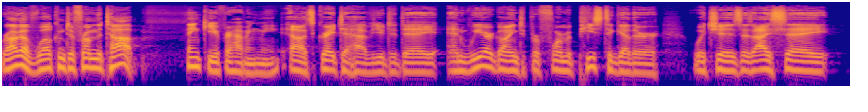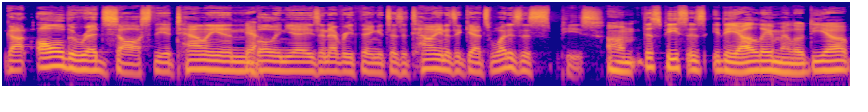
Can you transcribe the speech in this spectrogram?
Raghav, welcome to From the Top. Thank you for having me. Uh, it's great to have you today. And we are going to perform a piece together, which is, as I say, got all the red sauce, the Italian Yeah. bolognese and everything. It's as Italian as it gets. What is this piece? Um, this piece is Ideale Melodia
